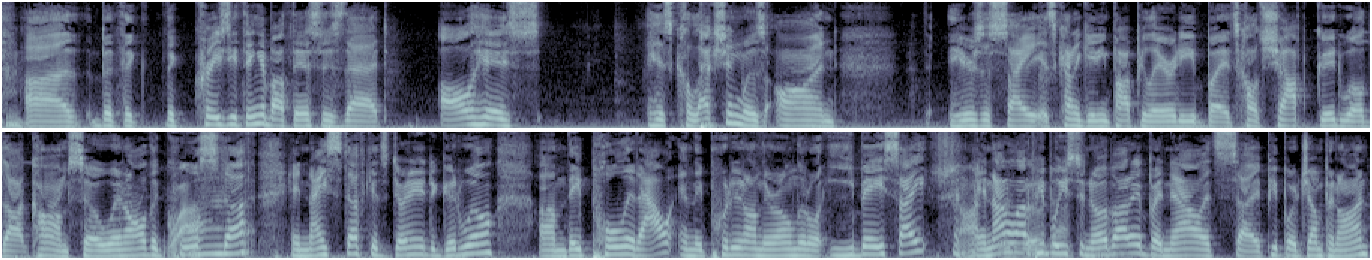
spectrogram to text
Hmm. Uh, but the the crazy thing about this is that all his his collection was on here's a site it's kind of getting popularity but it's called shopgoodwill.com so when all the cool What? stuff and nice stuff gets donated to goodwill um, they pull it out and they put it on their own little ebay site and not a lot of people used to know about it but now it's uh, people are jumping on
